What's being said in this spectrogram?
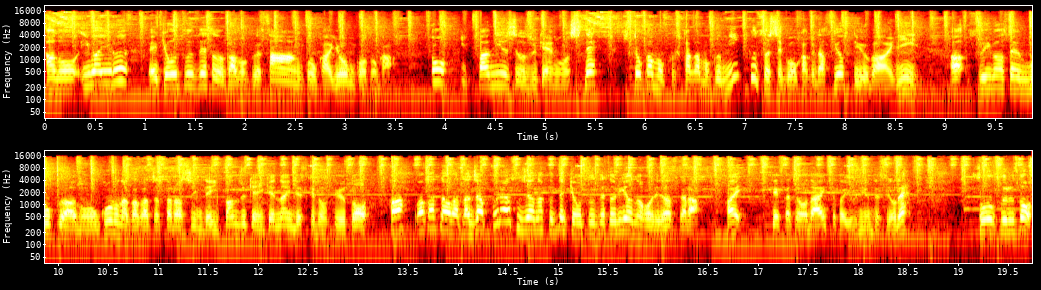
あのいわゆる共通テストの科目3個か4個とかと一般入試の受験をして1科目2科目ミックスして合格出すよっていう場合に「あすいません僕あのコロナかかっちゃったらしいんで一般受験いけないんですけど」って言うと「あ分かった分かった。じゃあプラスじゃなくて共通テスト利用の方で出すからはい結果ちょうだい」とか言うんですよね。そうすると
